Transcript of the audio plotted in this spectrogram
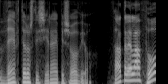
Δεύτερο στη σειρά επεισόδιο. Θα τρελαθώ!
